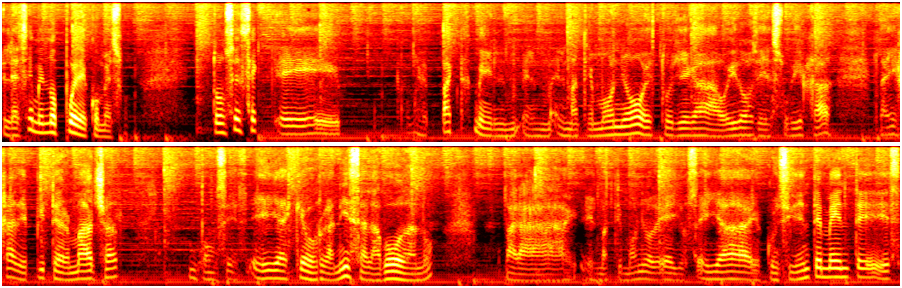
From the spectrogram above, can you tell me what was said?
la SM no puede con eso. Entonces, eh, el, matrimonio, esto llega a oídos de su hija, la hija de Peter Marshall. Entonces, ella es que organiza la boda, ¿no? Para el matrimonio de ellos. Ella, eh, coincidentemente, es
